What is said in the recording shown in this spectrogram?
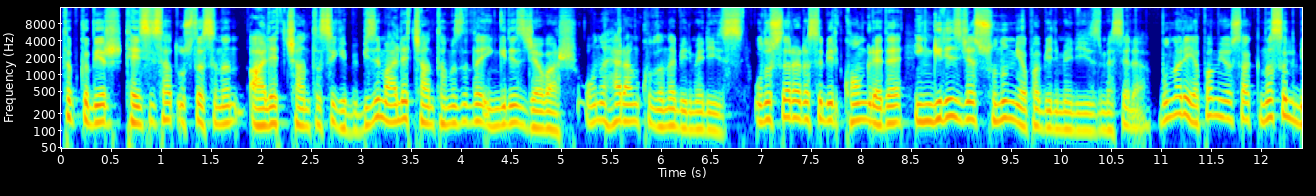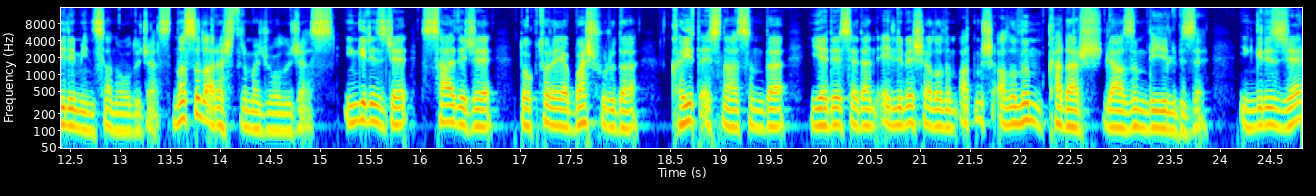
Tıpkı bir tesisat ustasının alet çantası gibi. Bizim alet çantamızda da İngilizce var. Onu her an kullanabilmeliyiz. Uluslararası bir kongrede İngilizce sunum yapabilmeliyiz mesela. Bunları yapamıyorsak nasıl bilim insanı olacağız? Nasıl araştırmacı olacağız? İngilizce sadece doktoraya başvuruda kayıt esnasında YDS'den 55 alalım, 60 alalım kadar lazım değil bize. İngilizce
